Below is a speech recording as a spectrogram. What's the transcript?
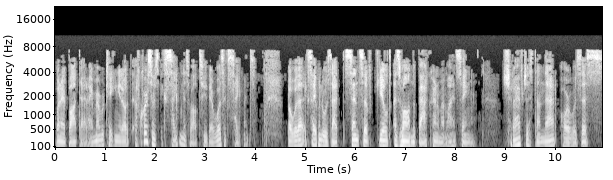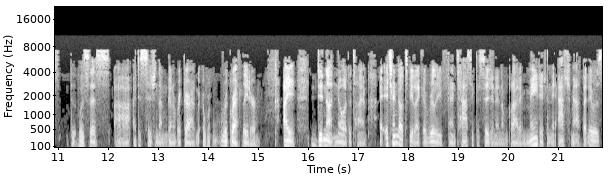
when I bought that. I remember taking it out. Of course, there was excitement as well too. There was excitement, but with that excitement was that sense of guilt as well in the background of my mind, saying, should I have just done that, or was this was this uh, a decision that I'm going to regret regret later? I did not know at the time. It turned out to be like a really fantastic decision, and I'm glad I made it in the aftermath. But it was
